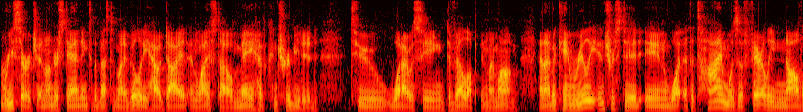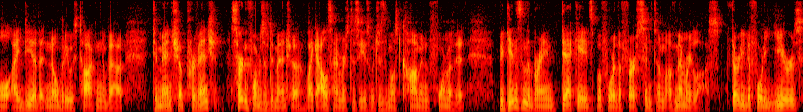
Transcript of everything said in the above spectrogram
research and understanding to the best of my ability how diet and lifestyle may have contributed to what I was seeing develop in my mom. And I became really interested in what at the time was a fairly novel idea that nobody was talking about, dementia prevention. Certain forms of dementia, like Alzheimer's disease, which is the most common form of it, begins in the brain decades before the first symptom of memory loss. 30 to 40 years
